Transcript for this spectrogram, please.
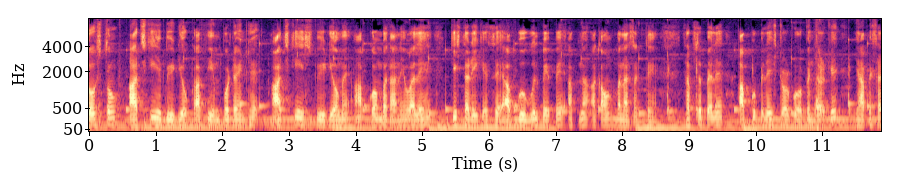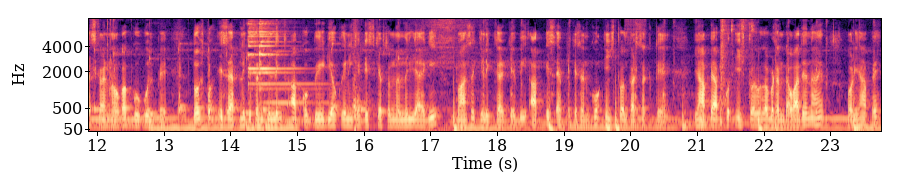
दोस्तों, आज की ये वीडियो काफ़ी इम्पोर्टेंट है। आज की इस वीडियो में आपको हम बताने वाले हैं किस तरीके से आप गूगल पे पे अपना अकाउंट बना सकते हैं। सबसे पहले आपको प्ले स्टोर को ओपन करके यहाँ पे सर्च करना होगा गूगल पे दोस्तों, इस एप्लीकेशन की लिंक आपको वीडियो के नीचे डिस्क्रिप्शन में मिल जाएगी। वहाँ से क्लिक करके भी आप इस एप्लीकेशन को इंस्टॉल कर सकते हैं। यहाँ पे आपको इंस्टॉल वाला बटन दबा देना है और यहाँ पे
